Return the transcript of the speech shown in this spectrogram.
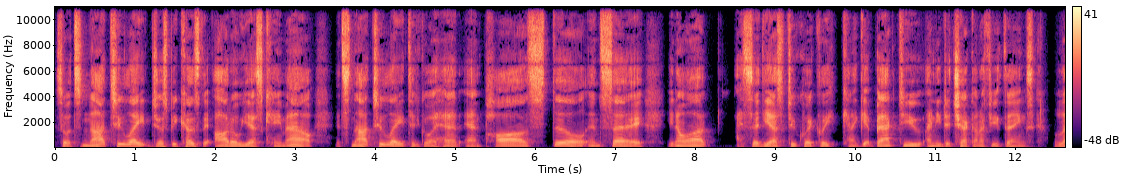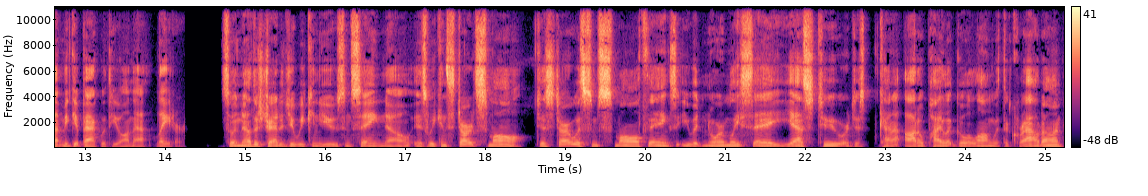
So it's not too late just because the auto yes came out. It's not too late to go ahead and pause still and say, you know what? I said yes too quickly. Can I get back to you? I need to check on a few things. Let me get back with you on that later. So another strategy we can use in saying no is we can start small. Just start with some small things that you would normally say yes to or just kind of autopilot go along with the crowd on.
